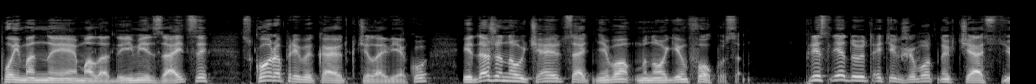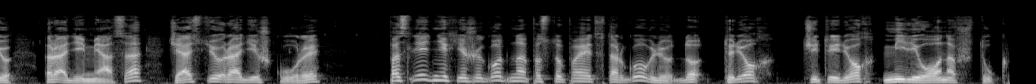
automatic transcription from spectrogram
Пойманные молодыми зайцы скоро привыкают к человеку и даже научаются от него многим фокусам. Преследуют этих животных частью ради мяса, частью ради шкуры. Последних ежегодно поступает в торговлю до 3-4 миллионов штук.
